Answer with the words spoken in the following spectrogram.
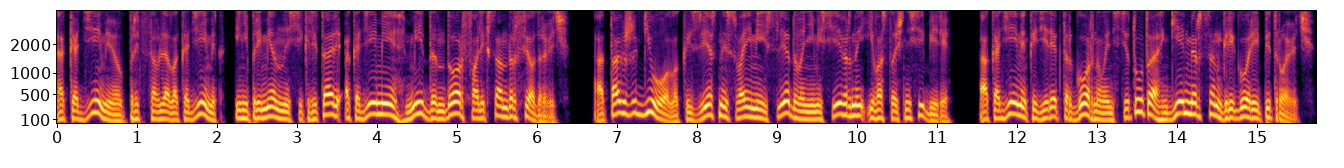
Академию представлял академик и непременный секретарь Академии Миддендорф Александр Федорович, а также геолог, известный своими исследованиями Северной и Восточной Сибири, академик и директор Горного института Гельмерсон Григорий Петрович.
